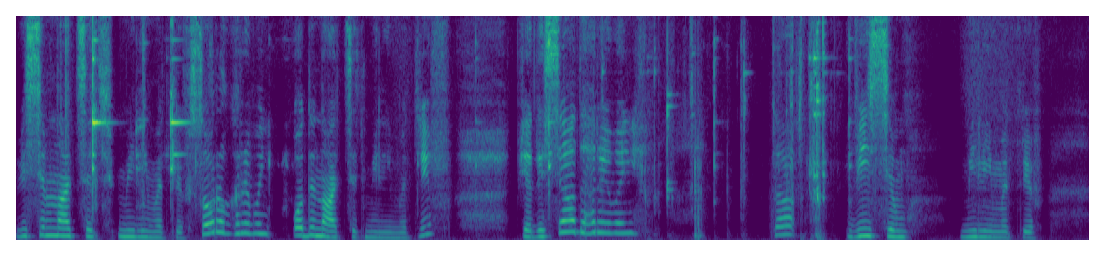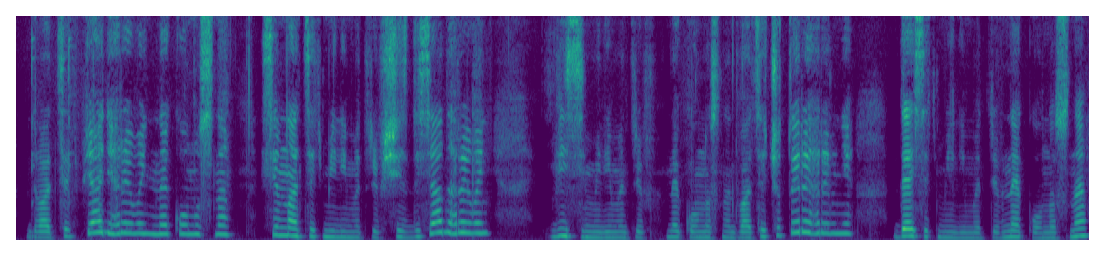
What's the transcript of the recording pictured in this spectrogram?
18 мм 40 гривень, 11 мм 50 гривень та 8 мм 25 гривень неконусне, 17 мм 60 гривень, 8 мм неконусне 24 гривні, 10 мм неконусне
